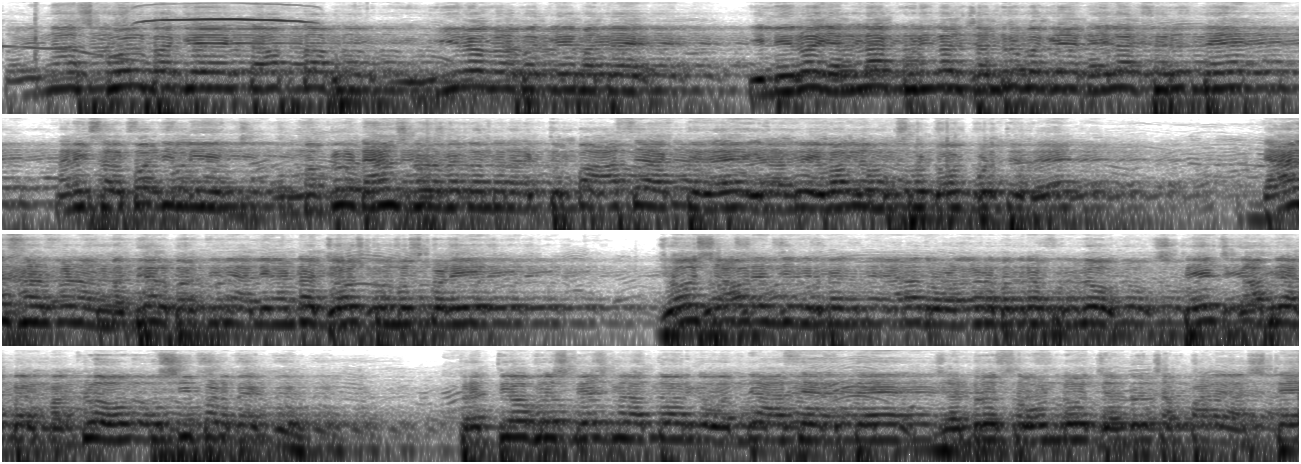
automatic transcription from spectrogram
ಸೊ ಇನ್ನ ಸ್ಕೂಲ್ ಬಗ್ಗೆ, ಟಾಪ್ ಟಾಪ್ ಹೀರೋಗಳ ಬಗ್ಗೆ, ಮತ್ತೆ ಇಲ್ಲಿರೋ ಎಲ್ಲ ಕುಣಿಗಳ ಜನರ ಬಗ್ಗೆ ಡೈಲಾಗ್ಸ್ ಇರುತ್ತೆ ನನಗೆ ಸ್ವಲ್ಪ ಇಲ್ಲಿ ಮಕ್ಕಳು ಡ್ಯಾನ್ಸ್ ನೋಡ್ಬೇಕಂತ ಅಂತ ನನಗೆ ತುಂಬಾ ಆಸೆ ಆಗ್ತಿದೆ. ಇಲ್ಲಾಂದ್ರೆ ಇವಾಗಲೇ ಮುಗಿಸ್ಬಿಟ್ಟು ಹೋಗ್ಬಿಡ್ತಿದೆ. ಡ್ಯಾನ್ಸ್ ನೋಡ್ಕೊಂಡು ನಾನು ಮಧ್ಯದಲ್ಲಿ ಬರ್ತೀನಿ. ಅಲ್ಲಿ ಗಂಟ ಜೋಶ್ ತುಂಬಿಸ್ಕೊಳ್ಳಿ. ಜೋಶ್ ಯಾವ ರೇಂಜಿಗೆ ಇರ್ಬೇಕಂದ್ರೆ ಯಾರಾದ್ರೂ ಒಳಗಡೆ ಬಂದ್ರೆ ಫುಲ್ಲು ಸ್ಟೇಜ್ ಗಾಬರಿ ಆಗ್ಬೇಕು. ಮಕ್ಕಳು ಖುಷಿ ಪಡಬೇಕು. ಪ್ರತಿಯೊಬ್ರು ಸ್ಟೇಜ್ ಮೇಲೆ ಹತ್ತೋರಿಗೆ ಒಂದೇ ಆಸೆ ಇರುತ್ತೆ. ಜನರು ಸೌಂಡು ಜನರು ಚಪ್ಪಾಳೆ ಅಷ್ಟೇ.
